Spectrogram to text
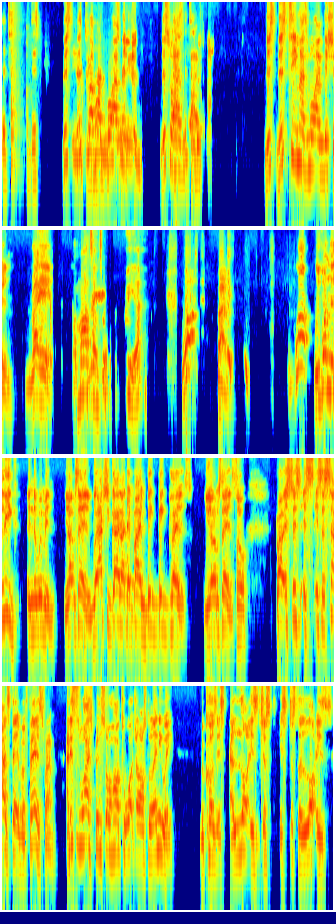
The top of this This this club has more ambition. This one That's has the title. This this team has more ambition. Right here. Martin, yeah. What? Fam. what? We've won the league in the women. You know what I'm saying? We're actually going out there buying big, big players. You know what I'm saying? So, bro, it's just it's it's a sad state of affairs, fam. And this is why it's been so hard to watch Arsenal anyway. Because it's a lot is just it's just a lot is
